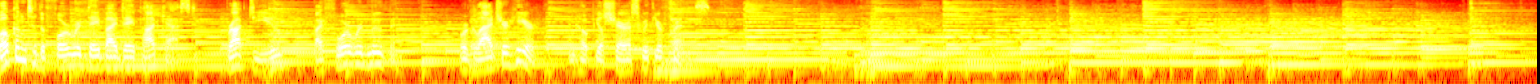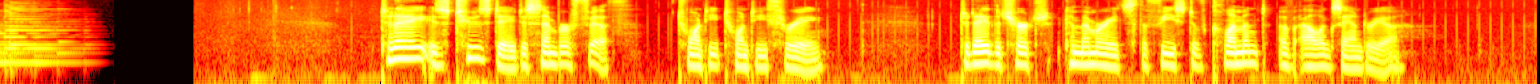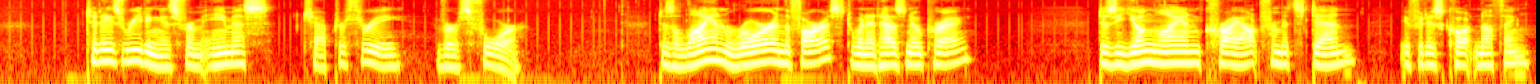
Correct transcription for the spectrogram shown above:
Welcome to the Forward Day by Day podcast, brought to you by Forward Movement. We're glad you're here and hope you'll share us with your friends. Today is Tuesday, December 5th, 2023. Today the Church commemorates the feast of Clement of Alexandria. Today's reading is from Amos chapter 3, verse 4. Does a lion roar in the forest when it has no prey? Does a young lion cry out from its den if it has caught nothing?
